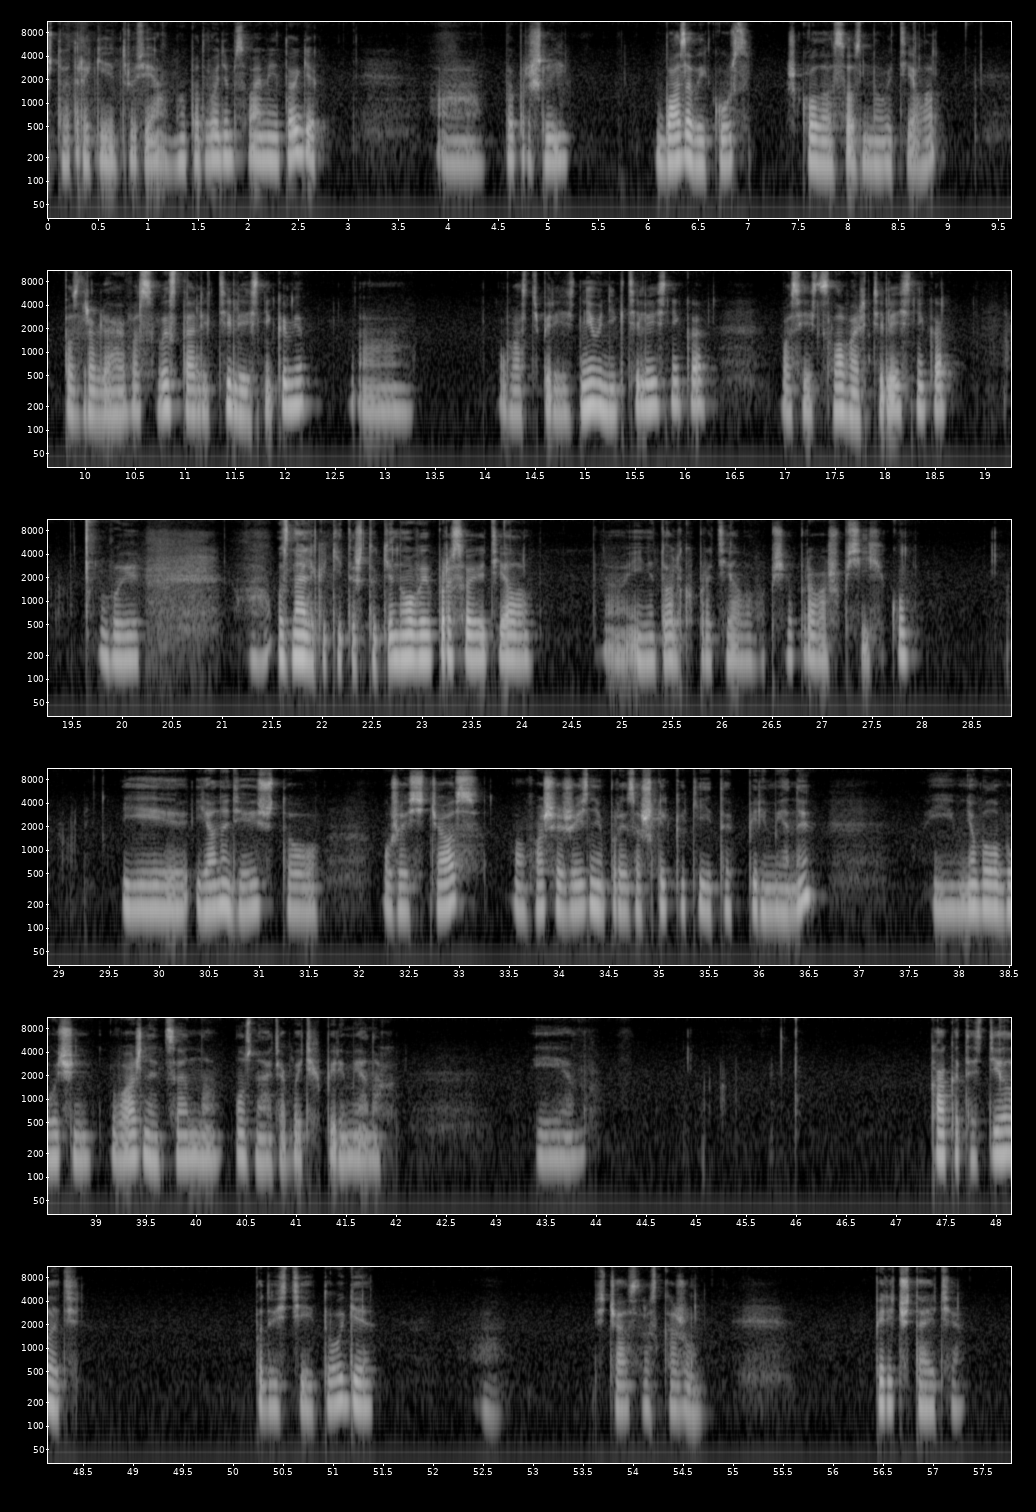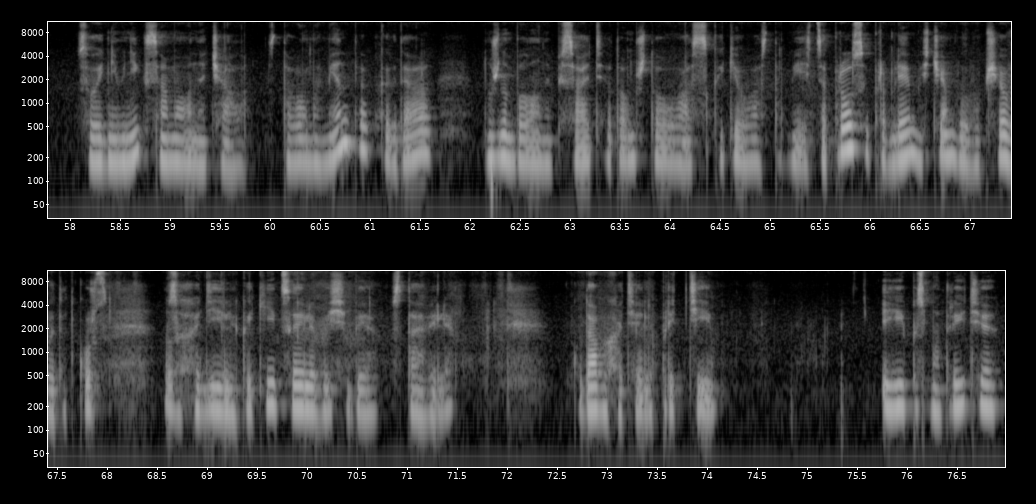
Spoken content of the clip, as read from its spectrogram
Что, дорогие друзья, мы подводим с вами итоги. А, вы прошли базовый курс «Школа осознанного тела». Поздравляю вас, вы стали телесниками. А, у вас теперь есть дневник телесника, у вас есть словарь телесника. Вы а, узнали какие-то штуки новые про свое тело, и не только про тело, вообще про вашу психику – и я надеюсь, что уже сейчас в вашей жизни произошли какие-то перемены. И мне было бы очень важно и ценно узнать об этих переменах. И как это сделать, подвести итоги, сейчас расскажу. Перечитайте свой дневник с самого начала, с того момента, когда нужно было написать о том, что у вас, какие у вас там есть запросы, проблемы, с чем вы вообще в этот курс заходили, какие цели вы себе ставили, куда вы хотели прийти. И посмотрите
